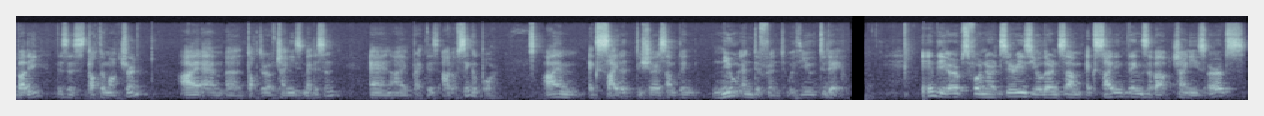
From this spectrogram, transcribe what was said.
Dr. Mark Chern. I am a doctor of Chinese medicine and I practice out of Singapore. I am excited to share something new and different with you today. In the Herbs for Nerds series, you'll learn some exciting things about Chinese herbs.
